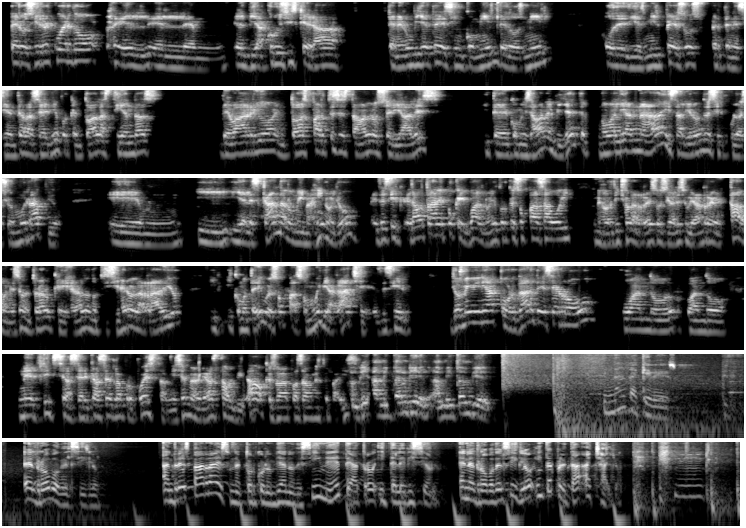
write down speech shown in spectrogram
Pero sí recuerdo el, el, em, el Via Crucis que era tener un billete de 5 mil, de 2 mil o de 10 mil pesos perteneciente a la serie, porque en todas las tiendas de barrio, en todas partes estaban los cereales y te decomisaban el billete. No valían nada y salieron de circulación muy rápido. eh, y, el escándalo, me imagino yo. Es decir, era otra época igual, ¿no? Yo creo que eso pasa hoy, mejor dicho, las redes sociales se hubieran reventado. En ese momento era lo que dijeran los noticieros, la radio, y, como te digo, eso pasó muy de agache. Es decir, yo me vine a acordar de ese robo cuando, cuando Netflix se acerca a hacer la propuesta. A mí se me habría hasta olvidado que eso había pasado en este país. A mí, a mí también, a mí también. Nada que ver. El robo del siglo. Andrés Parra es un actor colombiano de cine, teatro y televisión. En El robo del siglo interpreta a Chayo.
